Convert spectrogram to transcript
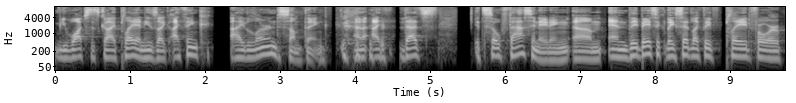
you watch this guy play, and he's like, "I think I learned something," and I that's it's so fascinating. Um, and they basically they said like they've played for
